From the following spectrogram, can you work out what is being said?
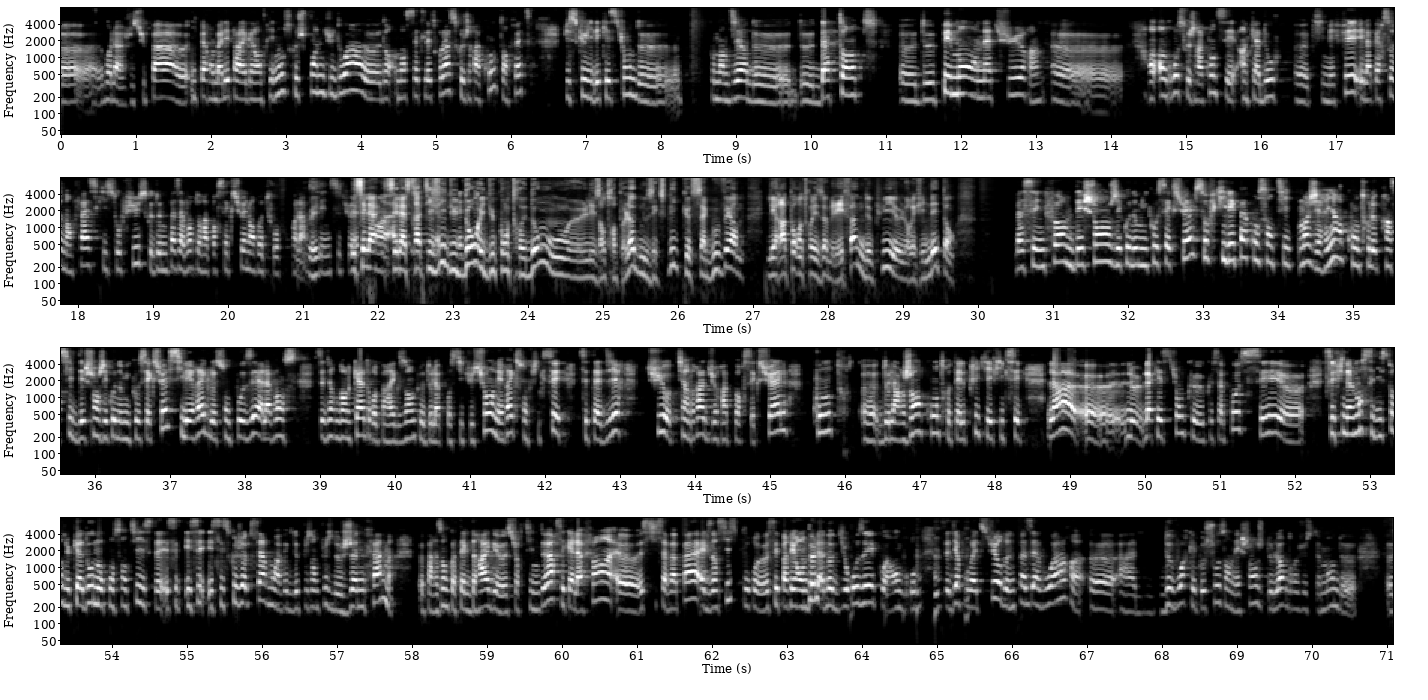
voilà, je suis pas hyper emballée par la galanterie. Non, ce que je pointe du doigt dans, dans cette lettre-là, ce que je raconte, en fait, puisqu'il est question de comment dire, d'attente, de, euh, de, paiement en nature. Hein, euh, en, gros, ce que je raconte, c'est un cadeau euh, qui m'est fait et la personne en face qui s'offusque de ne pas avoir de rapport sexuel en retour. Voilà, c'est une situation. C'est la, la, stratégie du don et du contre-don. les anthropologues nous expliquent que ça gouverne les rapports entre les hommes et les femmes depuis l'origine des temps. Bah, c'est une forme d'échange économico-sexuel, sauf qu'il n'est pas consenti. Moi, j'ai rien contre le principe d'échange économico-sexuel si les règles sont posées à l'avance. C'est-à-dire dans le cadre, par exemple, de la prostitution, les règles sont fixées. C'est-à-dire, tu obtiendras du rapport sexuel contre euh, de l'argent, contre tel prix qui est fixé. Là, euh, la question que, ça pose, euh, c'est finalement c'est l'histoire du cadeau non consenti. Et c'est ce que j'observe moi avec de plus en plus de jeunes femmes, par exemple quand elles draguent sur Tinder, c'est qu'à la fin, si ça va pas, elles insistent pour séparer en deux la note du rosé, quoi, en gros. C'est-à-dire pour être sûr de ne pas avoir à devoir quelque chose en échange de l'ordre justement de,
